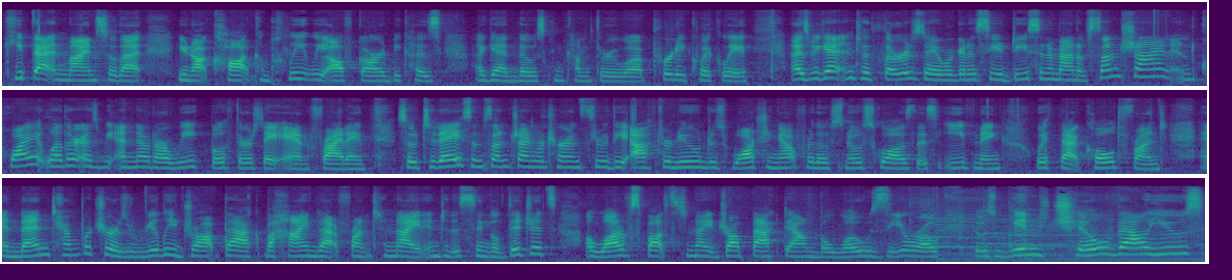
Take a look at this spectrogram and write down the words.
keep that in mind so that you're not caught completely off guard because again those can come through uh, pretty quickly. As we get into Thursday we're going to see a decent amount of sunshine and quiet weather as we end out our week both Thursday and Friday. So today some sunshine returns through the afternoon just watching out for those snow squalls this evening with that cold front and then temperatures really drop back behind that front tonight into the single digits. A lot of spots tonight drop back down below zero. Those wind chill values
